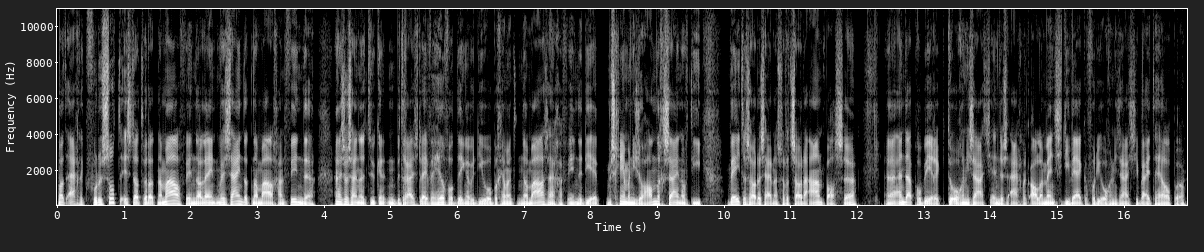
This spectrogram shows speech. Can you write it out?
Wat eigenlijk voor de zot is dat we dat normaal vinden. Alleen, we zijn dat normaal gaan vinden. En zo zijn er natuurlijk in het bedrijfsleven heel veel dingen die we op een gegeven moment normaal zijn gaan vinden. Die misschien helemaal niet zo handig zijn of die beter zouden zijn als we dat zouden aanpassen. Eh, en daar probeer ik de organisatie en dus eigenlijk alle mensen die werken voor die organisatie bij te helpen.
